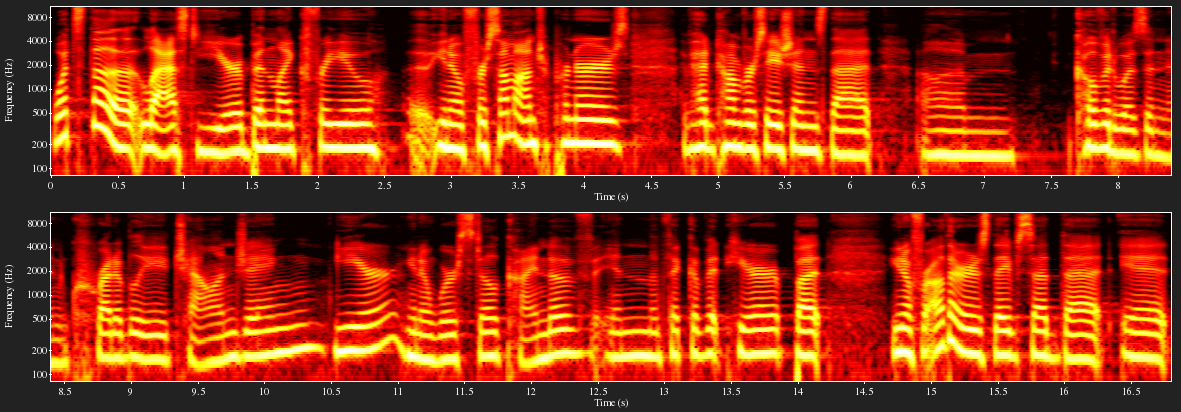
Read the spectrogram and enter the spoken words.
What's the last year been like for you? Uh, you know, for some entrepreneurs, I've had conversations that. Um, COVID was an incredibly challenging year. You know, we're still kind of in the thick of it here, but you know, for others, they've said that it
